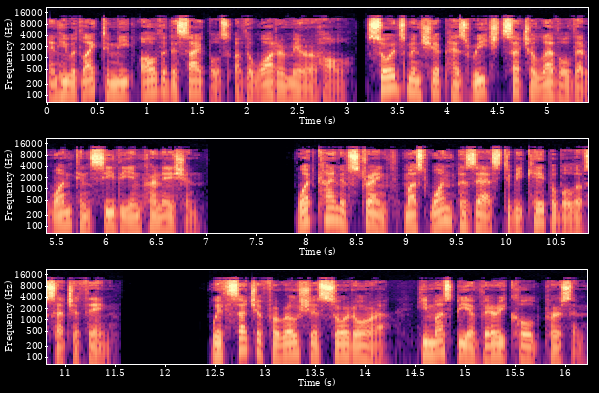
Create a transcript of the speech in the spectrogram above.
and he would like to meet all the disciples of the Water Mirror Hall. Swordsmanship has reached such a level that one can see the incarnation. What kind of strength must one possess to be capable of such a thing? With such a ferocious sword aura, he must be a very cold person,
